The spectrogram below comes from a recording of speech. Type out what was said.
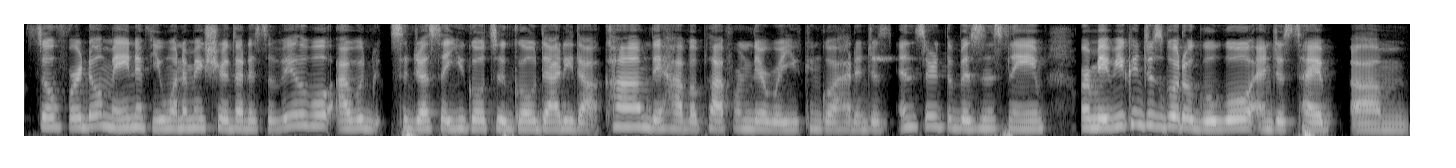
So for domain, if you want to make sure that it's available, I would suggest that you go to godaddy.com. They have a platform there where you can go ahead and just insert the business name, or maybe you can just go to Google and just type um,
